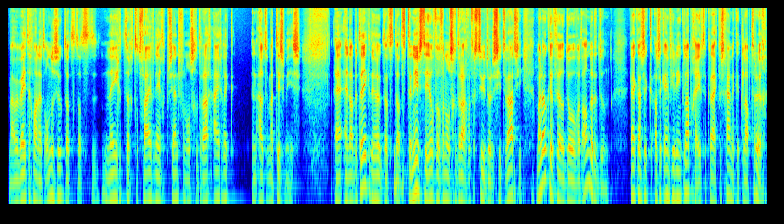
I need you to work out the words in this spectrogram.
Maar we weten gewoon uit onderzoek dat, dat 90 tot 95 procent van ons gedrag eigenlijk een automatisme is. Uh, en dat betekent ook dat, dat ten eerste heel veel van ons gedrag wordt gestuurd door de situatie, maar ook heel veel door wat anderen doen. Kijk, als ik, als ik een van jullie een klap geef, dan krijg ik waarschijnlijk een klap terug.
